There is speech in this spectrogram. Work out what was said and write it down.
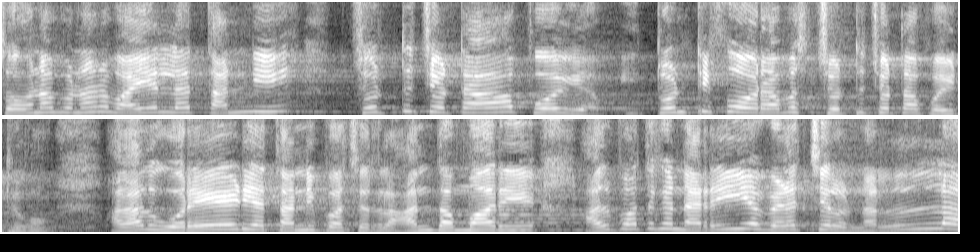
ஸோ என்ன பண்ணாலும் வயலில் தண்ணி சொட்டு சொட்டாக போய் டுவெண்ட்டி ஃபோர் ஹவர்ஸ் சொட்டு சொட்டாக போயிட்டு இருக்கும். அதாவது ஒரேடியாக தண்ணி பாய்ச்சறதுல. அந்த மாதிரி அது பார்த்துங்க நிறைய விளைச்சல். நல்லா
